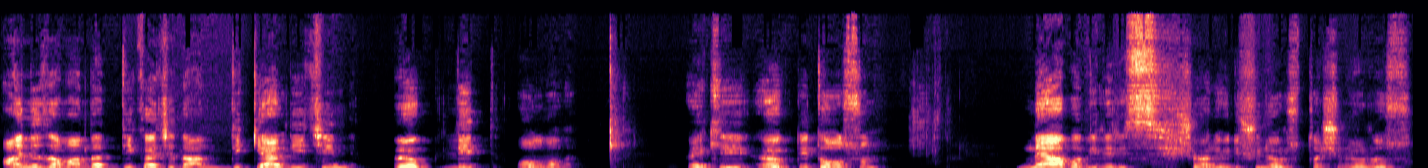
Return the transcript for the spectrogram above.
aynı zamanda dik açıdan dik geldiği için öklit olmalı. Peki öklit olsun. Ne yapabiliriz? Şöyle bir düşünüyoruz, taşınıyoruz.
